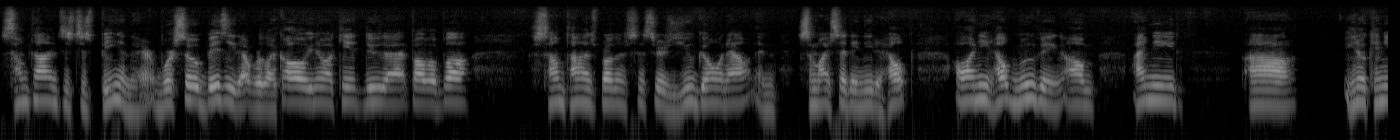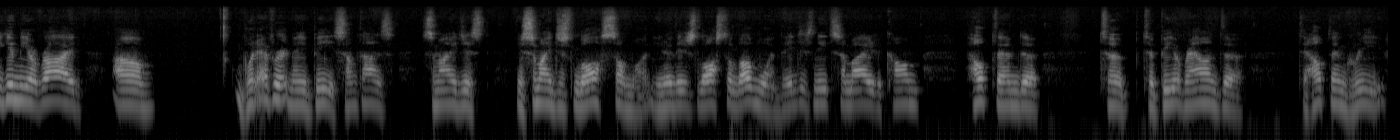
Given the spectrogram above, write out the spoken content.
Sometimes it's just being there. We're so busy that we're like, oh, you know, I can't do that, blah, blah, blah. Sometimes, brothers and sisters, you going out and somebody said they needed help. Oh, I need help moving. Um, I need, uh, you know, can you give me a ride? um, whatever it may be. Sometimes somebody just you know, somebody just lost someone. You know, they just lost a loved one. They just need somebody to come help them to to to be around to to help them grieve.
